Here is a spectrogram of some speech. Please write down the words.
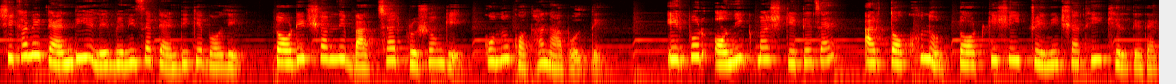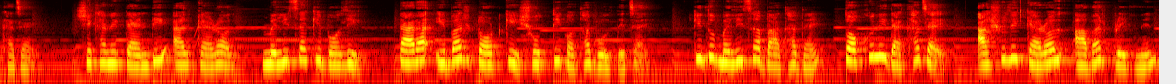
সেখানে ট্যান্ডি এলে মেলিসা ট্যান্ডিকে বলে, টডের সামনে বাচ্চার প্রসঙ্গে কোনো কথা না বলতে। এরপর অনেক মাস কেটে যায় আর তখনও টডকে সেই ট্রেনের সাথেই খেলতে দেখা যায়। সেখানে ট্যান্ডি আর ক্যারল মেলিসাকে বলে, তারা এবার টডকে সত্যি কথা বলতে চায়। কিন্তু মেলিসা বাধা দেয়। তখনই দেখা যায়, আসলে ক্যারল আবার প্রেগনেন্ট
